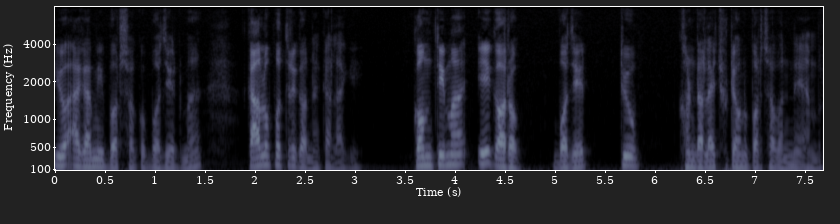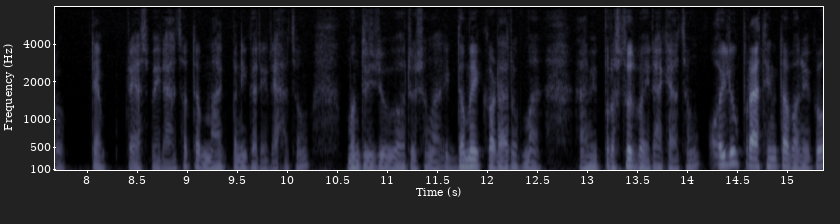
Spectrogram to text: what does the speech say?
यो आगामी वर्षको बजेटमा कालोपत्री गर्नका लागि कम्तीमा एक अरब बजेट त्यो खण्डलाई छुट्याउनुपर्छ भन्ने हाम्रो त्यहाँ प्रयास भइरहेछ त्यो माग पनि गरिरहेका छौँ मन्त्रीज्यूहरूसँग एकदमै कडा रूपमा हामी प्रस्तुत भइरहेका छौँ। अहिलेको प्राथमिकता भनेको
